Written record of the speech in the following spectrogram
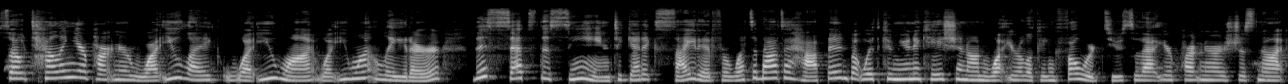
So telling your partner what you like, what you want, what you want later, this sets the scene to get excited for what's about to happen, but with communication on what you're looking forward to so that your partner is just not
